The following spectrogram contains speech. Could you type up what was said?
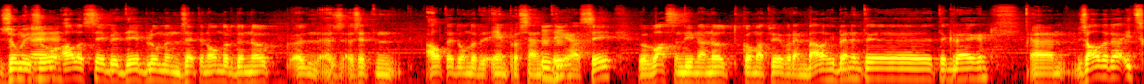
Sowieso, alle CBD-bloemen zitten onder de 0, zitten altijd onder de 1% mm THC. We wassen die naar 0,2 voor in België binnen te, te krijgen. Um, zal er daar iets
